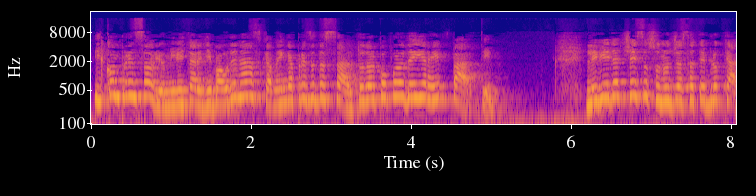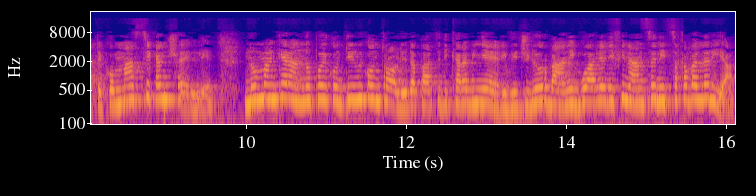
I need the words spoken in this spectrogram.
il comprensorio militare di Baudenasca venga preso d'assalto dal popolo dei rave party. Le vie d'accesso sono già state bloccate con massi e cancelli. Non mancheranno poi continui controlli da parte di carabinieri, vigili urbani, guardia di finanza e Nizza Cavalleria.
